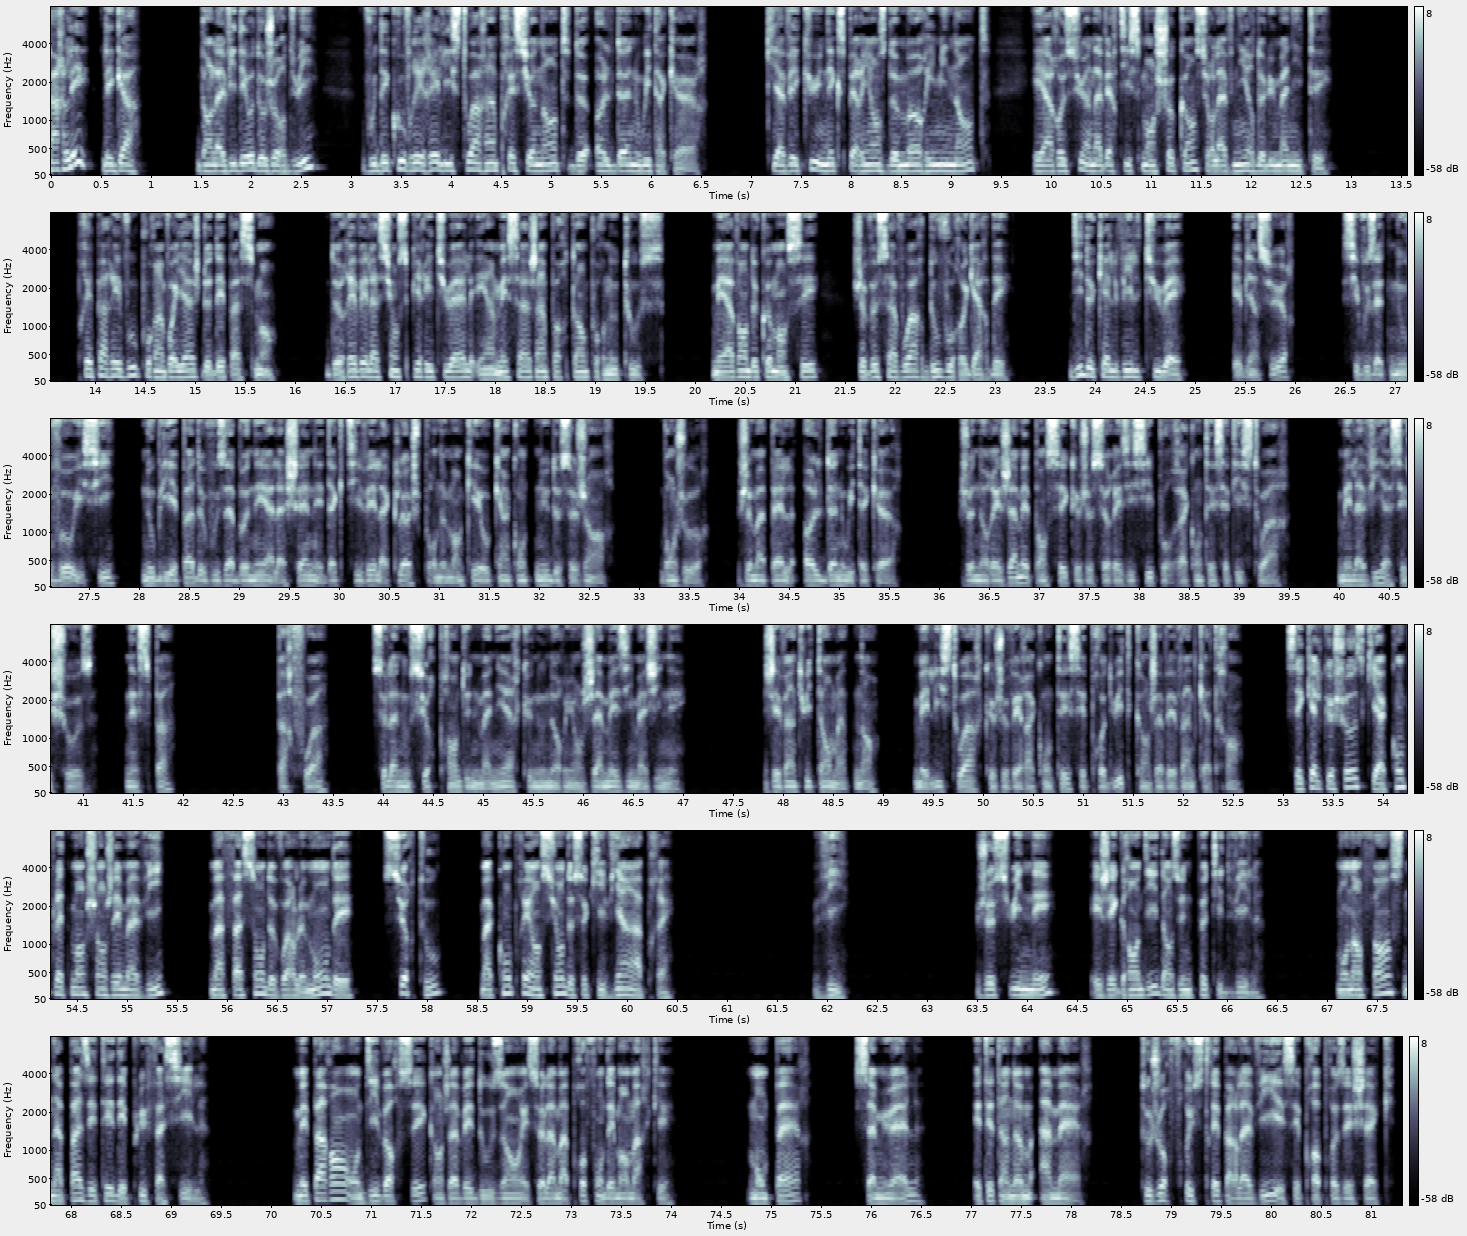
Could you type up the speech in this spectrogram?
Parlez, les gars Dans la vidéo d'aujourd'hui, vous découvrirez l'histoire impressionnante de Holden Whitaker, qui a vécu une expérience de mort imminente et a reçu un avertissement choquant sur l'avenir de l'humanité. Préparez-vous pour un voyage de dépassement, de révélation spirituelle et un message important pour nous tous. Mais avant de commencer, je veux savoir d'où vous regardez. Dis de quelle ville tu es. Et bien sûr, si vous êtes nouveau ici, N'oubliez pas de vous abonner à la chaîne et d'activer la cloche pour ne manquer aucun contenu de ce genre. Bonjour, je m'appelle Holden Whitaker. Je n'aurais jamais pensé que je serais ici pour raconter cette histoire. Mais la vie a ses choses, n'est-ce pas? Parfois, cela nous surprend d'une manière que nous n'aurions jamais imaginée. J'ai 28 ans maintenant, mais l'histoire que je vais raconter s'est produite quand j'avais 24 ans. C'est quelque chose qui a complètement changé ma vie, ma façon de voir le monde et, surtout ma compréhension de ce qui vient après. Vie. Je suis né et j'ai grandi dans une petite ville. Mon enfance n'a pas été des plus faciles. Mes parents ont divorcé quand j'avais 12 ans et cela m'a profondément marqué. Mon père, Samuel, était un homme amer, toujours frustré par la vie et ses propres échecs.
